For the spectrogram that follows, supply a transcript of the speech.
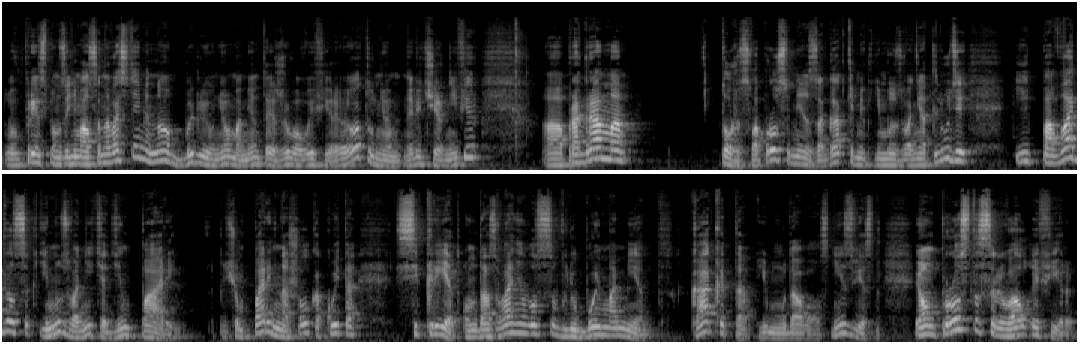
в принципе, он занимался новостями, но были у него моменты живого эфира. И вот у него вечерний эфир. А, программа тоже с вопросами, с загадками, к нему звонят люди, и повадился к нему звонить один парень. Причем парень нашел какой-то секрет. Он дозванивался в любой момент. Как это ему удавалось, неизвестно. И он просто срывал эфиры.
